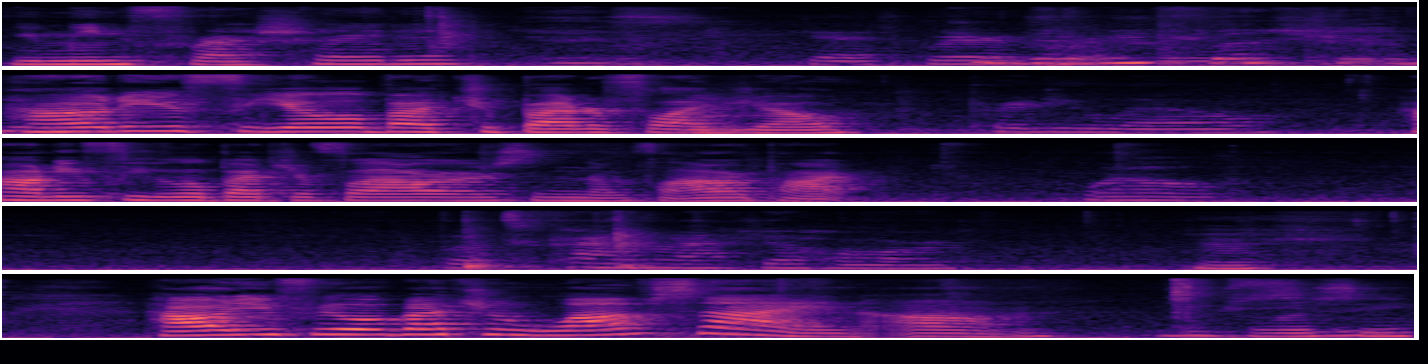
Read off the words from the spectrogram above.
You mean frustrated? Yes, Frustrated. How do you feel about your butterfly, Joe? Pretty well. How do you feel about your flowers in the flower pot? Well. But it's kind of actually hard. How do you feel about your love sign, um, Lucy?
